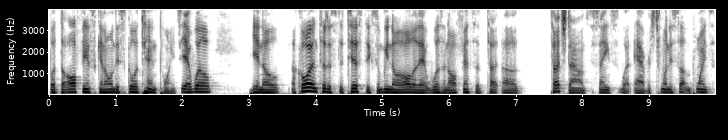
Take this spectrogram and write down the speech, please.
but the offense can only score 10 points. Yeah, well, you know, according to the statistics, and we know all of that was an offensive t- uh, touchdowns. The Saints what averaged twenty something points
